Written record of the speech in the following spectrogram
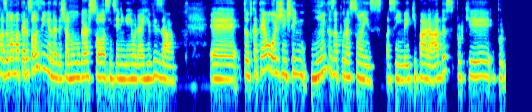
fazer uma matéria sozinha, né? Deixar num lugar só, assim, sem ninguém olhar e revisar. É, tanto que até hoje a gente tem muitas apurações, assim, meio que paradas, porque, por,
